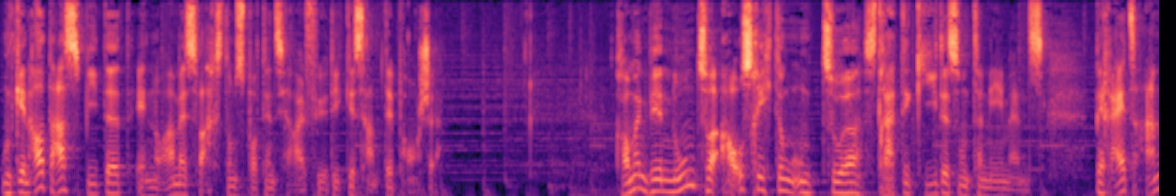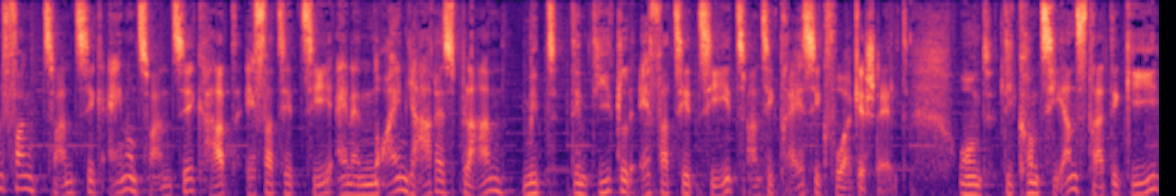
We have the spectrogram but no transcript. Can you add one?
Und genau das bietet enormes Wachstumspotenzial für die gesamte Branche. Kommen wir nun zur Ausrichtung und zur Strategie des Unternehmens. Bereits Anfang 2021 hat FACC einen neuen Jahresplan mit dem Titel FACC 2030 vorgestellt. Und die Konzernstrategie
